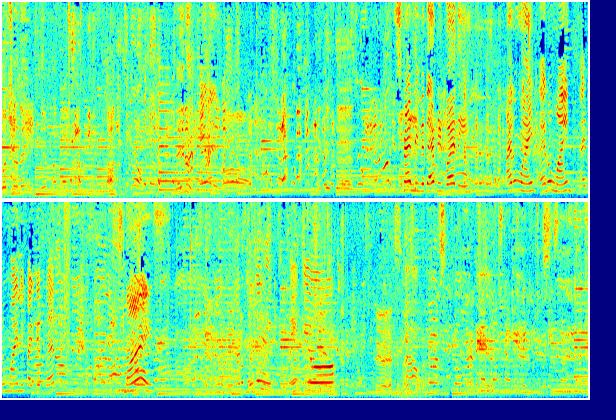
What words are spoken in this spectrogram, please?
What's your name? Huh? Tatum. Caleb. Oh. Look at that. He's friendly with everybody. I don't mind. I don't mind. I don't mind if I get wet. It's nice. That's a nice one. Huh?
